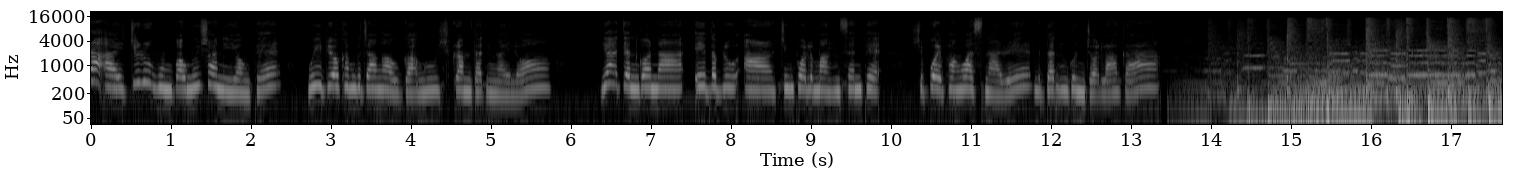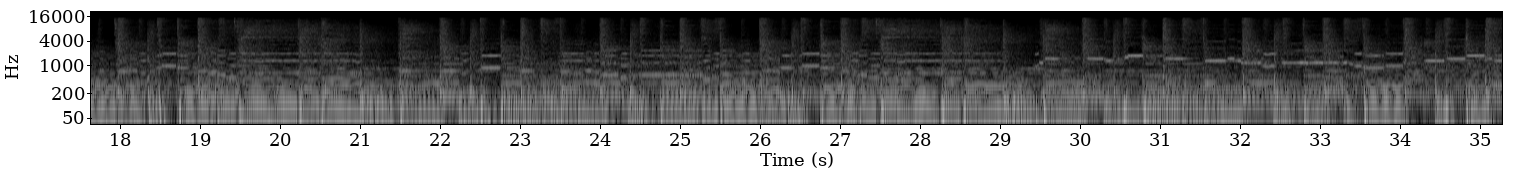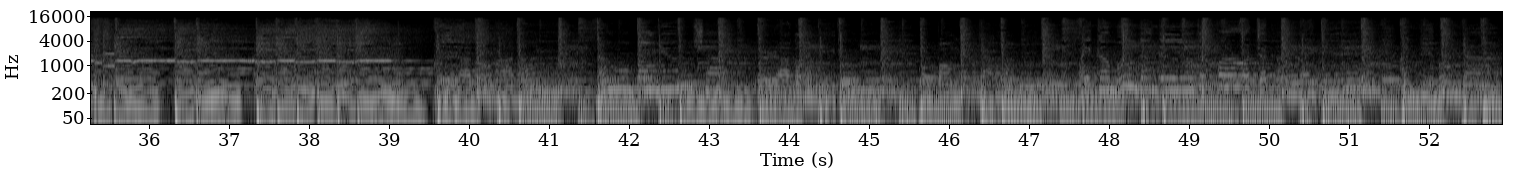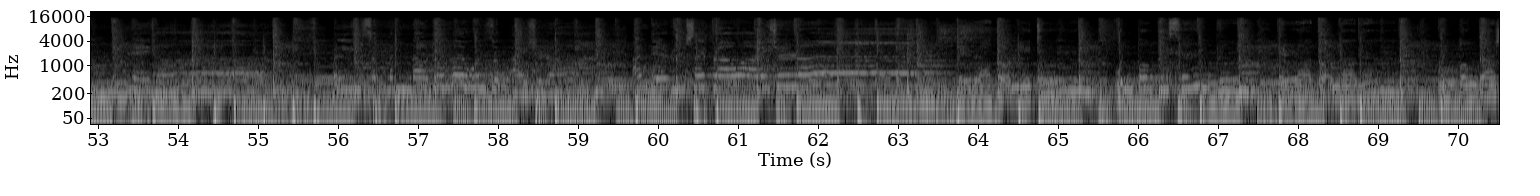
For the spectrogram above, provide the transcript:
ระไอจุรุหุมปองมิวชานียองเพงวยเปียวคำกะจางเอากะงูสกรัมดัดไงลอยะจันกอนา AWR จิงพอลมังอินเซนเพช่วยพังวาสนาเรมดัดงุนจอลากา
